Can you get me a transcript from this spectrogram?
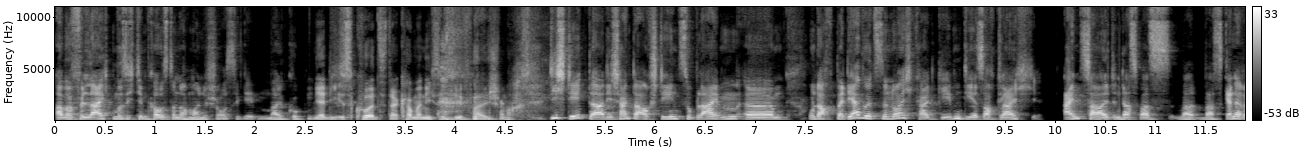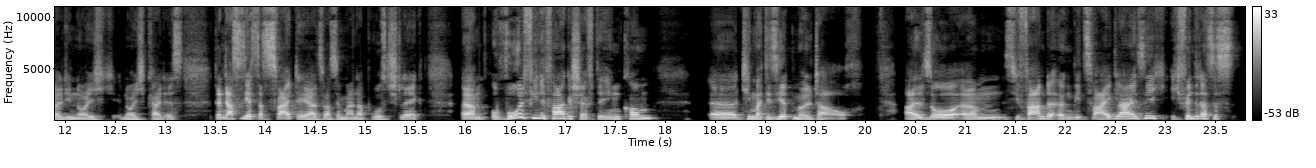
Aber vielleicht muss ich dem Coaster noch mal eine Chance geben. Mal gucken. Ja, die ist kurz, da kann man nicht so viel falsch machen. Die steht da, die scheint da auch stehen zu bleiben. Ähm, und auch bei der wird es eine Neuigkeit geben, die jetzt auch gleich einzahlt in das, was, was generell die Neu Neuigkeit ist. Denn das ist jetzt das zweite Herz, was in meiner Brust schlägt. Ähm, obwohl viele Fahrgeschäfte hinkommen, äh, thematisiert Mölter auch. Also ähm, sie fahren da irgendwie zweigleisig. Ich finde, dass es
